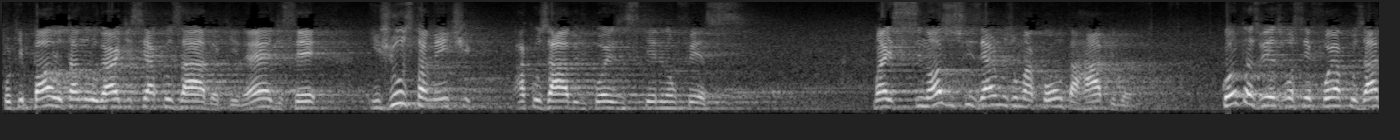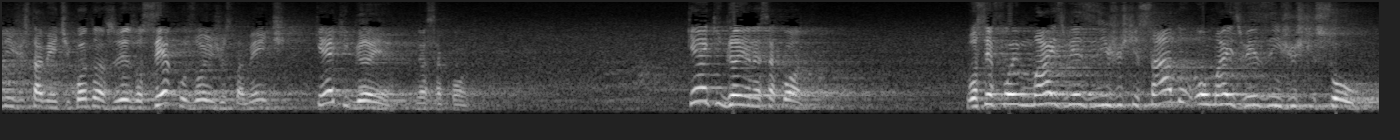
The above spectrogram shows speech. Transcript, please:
Porque Paulo está no lugar de ser acusado aqui, né? De ser injustamente acusado de coisas que ele não fez. Mas se nós os fizermos uma conta rápida, quantas vezes você foi acusado injustamente e quantas vezes você acusou injustamente, quem é que ganha nessa conta? Quem é que ganha nessa conta? Você foi mais vezes injustiçado ou mais vezes injustiçou?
